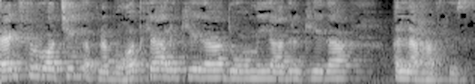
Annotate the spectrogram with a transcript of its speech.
थैंक्स फॉर वॉचिंग अपना बहुत ख्याल रखिएगा। दुआओं में याद रखिएगा। अल्लाह हाफिज़।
